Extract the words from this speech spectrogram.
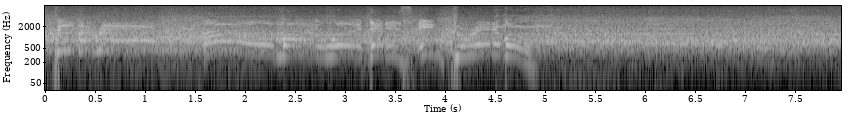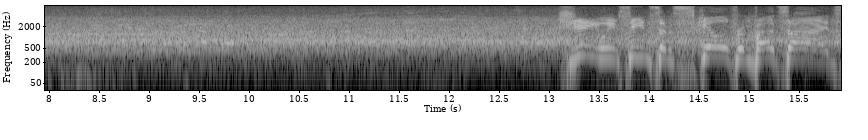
SP Marais! Oh my word, that is incredible! Gee, we've seen some skill from both sides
